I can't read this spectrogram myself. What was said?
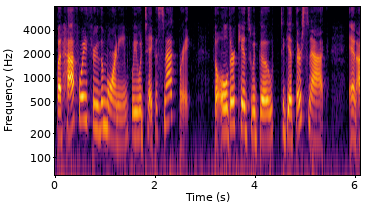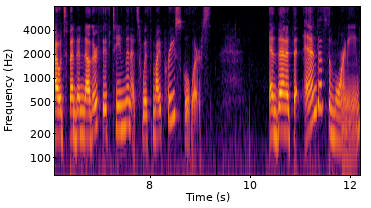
But halfway through the morning, we would take a snack break. The older kids would go to get their snack, and I would spend another 15 minutes with my preschoolers. And then at the end of the morning,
